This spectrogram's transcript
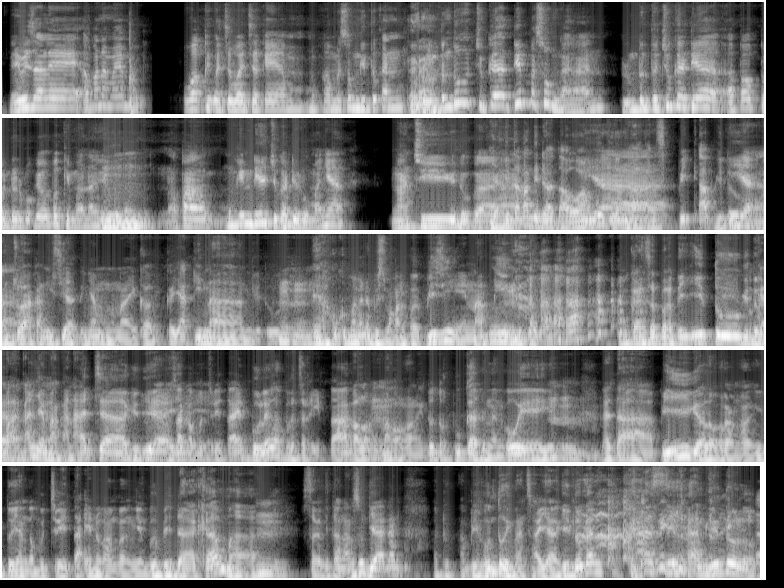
Ya misalnya apa namanya waktu wajah-wajah kayak muka mesum gitu kan belum tentu juga dia mesum kan belum tentu juga dia apa bener bokeh apa gimana gitu kan Hmm. apa mungkin dia juga di rumahnya ngaji gitu kan Ya kita kan tidak tahu, aku Iya. juga nggak akan speak up gitu, Iya. mencurahkan isi hatinya mengenai ke- keyakinan gitu. Mm-mm. Eh aku kemarin habis makan babi sih enak nih gitu kan. Bukan seperti itu gitu. Bukan, Makan ya makan aja gitu. Nggak usah iya, kamu iya. ceritain, bolehlah bercerita kalau Hmm. memang orang itu terbuka dengan kowe gitu. Mm-mm. Nah tapi kalau orang-orang itu yang kamu ceritain orang-orang yang berbeda agama, Hmm. secara tidak langsung dia akan, aduh hampir runtuh iman saya gitu kan, kasihan gitu loh.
